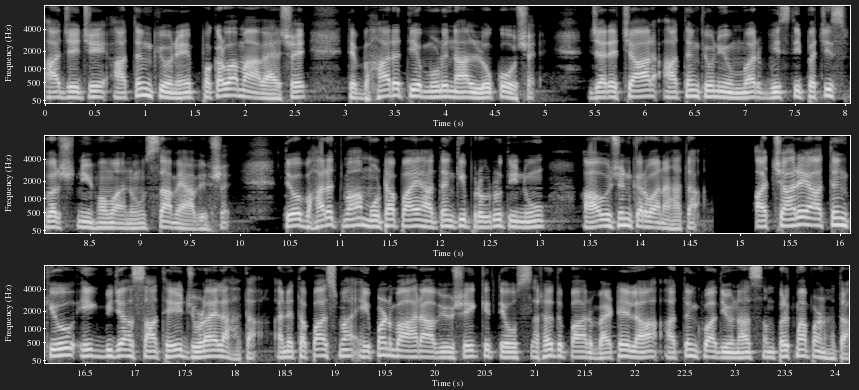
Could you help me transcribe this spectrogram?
આજે જે આતંકીઓને પકડવામાં આવ્યા છે, તે ભારતીય મૂળના લોકો છે. જ્યારે ચાર આતંકીઓની ઉંમર વીસથી પચીસ વર્ષની હોવાનું સામે આવ્યું છે. તેઓ ભારતમાં મોટા પાયે આતંકી પ્રવૃત્તિનું આયોજન કરવાના હતા. આ ચારેય આતંકીઓ એકબીજા સાથે જોડાયેલા હતા અને તપાસમાં એ પણ બહાર આવ્યું છે કે તેઓ સરહદ પાર બેઠેલા આતંકવાદીઓના સંપર્કમાં પણ હતા.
